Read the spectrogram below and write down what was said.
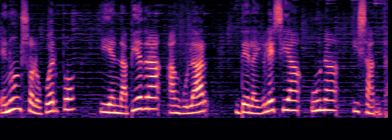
en un solo cuerpo y en la piedra angular de la Iglesia una y santa.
